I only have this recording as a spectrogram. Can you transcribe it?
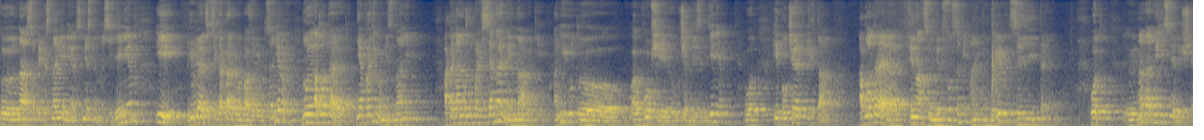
э, на соприкосновение с местным населением и являются всегда кадровой базой революционеров, но и обладают необходимыми знаниями. А когда нужны профессиональные навыки, они идут э, в общие учебные заведения вот, и получают их там. Обладая финансовыми ресурсами, они конкурируют с элитой. Вот Э, надо отметить следующее.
